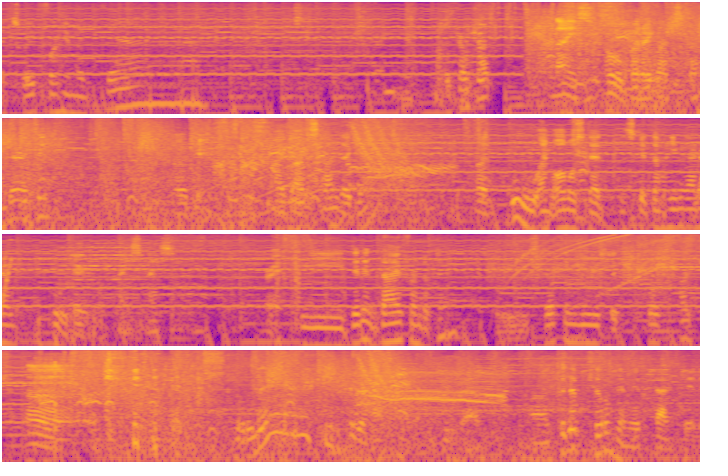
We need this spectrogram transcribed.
Let's wait for him again. The charge shot? Nice. Oh, but I got stunned there, I think? Okay. I got stunned again. But, ooh, I'm almost dead. Let's get the healing item. Ooh, there. Nice, nice. Alright, we didn't die from the pin. We still can use the full charge. Uh, Uh, could have killed him if that did.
